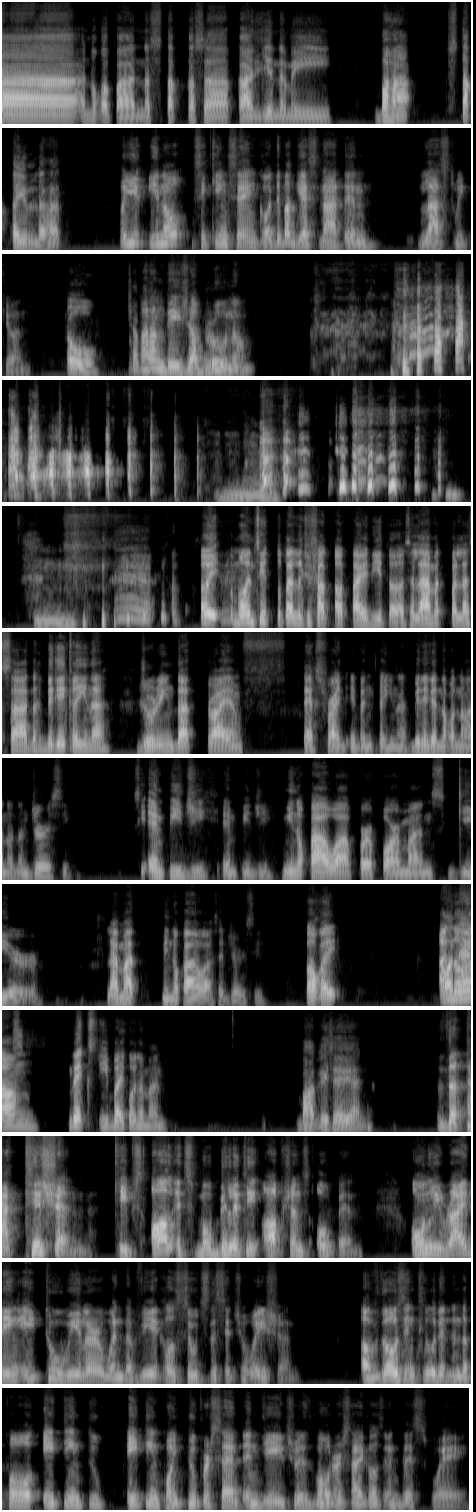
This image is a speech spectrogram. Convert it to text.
ano ka pa, na-stuck ka sa kalye na may baha, stuck kayong lahat. Well, you, you know, si King Senko, di ba guest natin last week yon? Oh, Siya Parang deja brew, no? Hmm. Hmm. Oy, Monsi, total nag-shoutout tayo dito. Salamat pala sa nagbigay kanina during that Triumph test ride event kanina. Binigyan ako ng ano ng jersey. Si MPG, MPG, Minokawa Performance Gear. Salamat Minokawa sa jersey. Okay. Oh, Ano next. ang next iba ikaw naman? Bagay sa'yo yan. The tactician keeps all its mobility options open, only riding a two wheeler when the vehicle suits the situation. Of those included in the poll, 18 to 18.2% engage with motorcycles in this way.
